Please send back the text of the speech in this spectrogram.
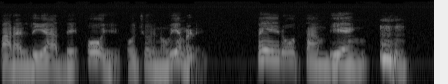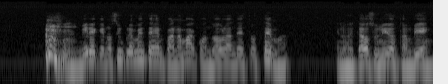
para el día de hoy, 8 de noviembre. Correcto. Pero también, mire que no simplemente es en Panamá cuando hablan de estos temas, en los Estados Unidos también.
